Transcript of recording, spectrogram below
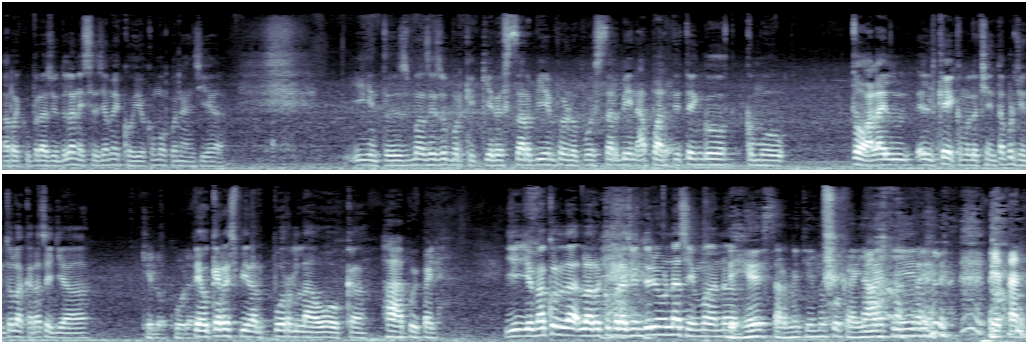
la recuperación de la anestesia me cogió como con ansiedad. Y entonces más eso porque quiero estar bien, pero no puedo estar bien. Aparte tengo como toda la, el, el que, como el 80% de la cara sellada. Qué locura. Tengo que respirar por la boca. Ah, pues baila. Y yo me acuerdo, la, la recuperación duró una semana. Deje de estar metiendo cocaína No. aquí en el... ¿Qué tal?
